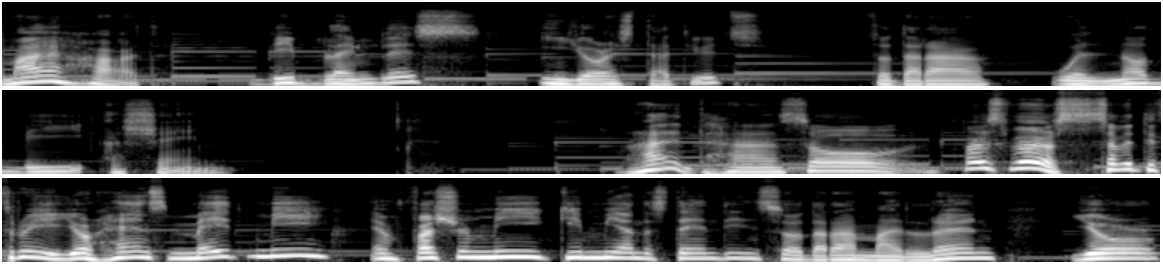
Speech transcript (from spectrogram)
my heart be blameless in your statutes, so that I will not be ashamed. Right, uh, so first verse 73 Your hands made me and fashioned me, give me understanding so that I might learn your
